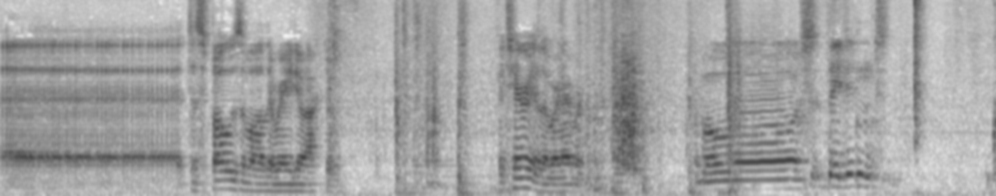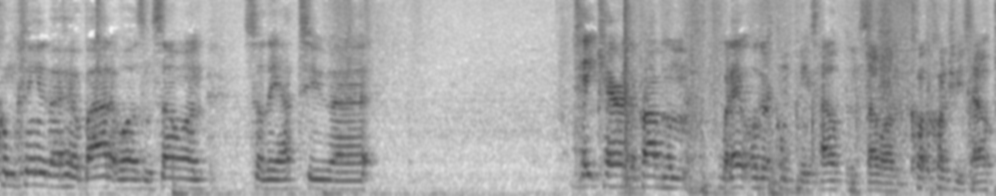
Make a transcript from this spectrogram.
Uh, dispose of all the radioactive material or whatever. But they didn't come clean about how bad it was and so on, so they had to uh, take care of the problem without other companies' help and so on, co- countries' help,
